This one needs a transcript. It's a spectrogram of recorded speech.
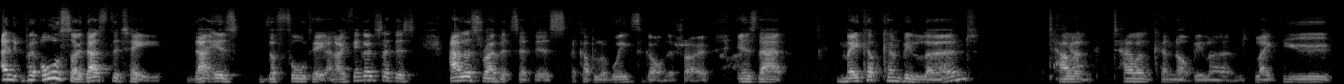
and but also that's the tea. That is the full tea. And I think I've said this. Alice Rabbit said this a couple of weeks ago on the show. Is that makeup can be learned, talent talent cannot be learned. Like you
